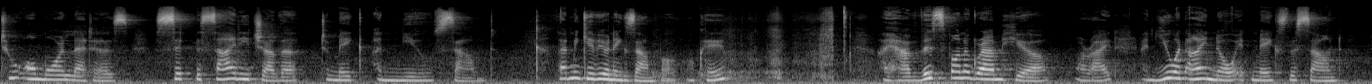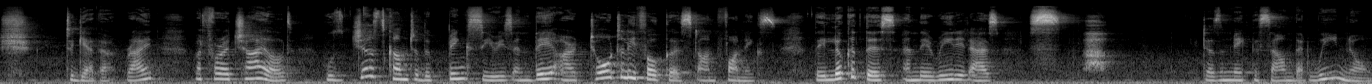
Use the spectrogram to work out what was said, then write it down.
two or more letters sit beside each other to make a new sound. Let me give you an example, okay? I have this phonogram here, all right? And you and I know it makes the sound sh together, right? But for a child who's just come to the pink series and they are totally focused on phonics, they look at this and they read it as s. It doesn't make the sound that we know,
